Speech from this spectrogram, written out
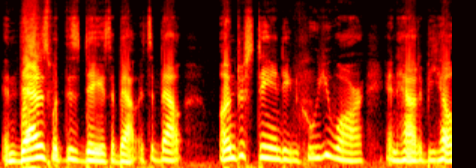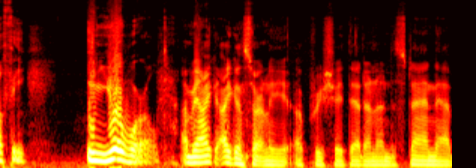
and that is what this day is about. It's about understanding who you are and how to be healthy in your world. I mean, I, I can certainly appreciate that and understand that,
